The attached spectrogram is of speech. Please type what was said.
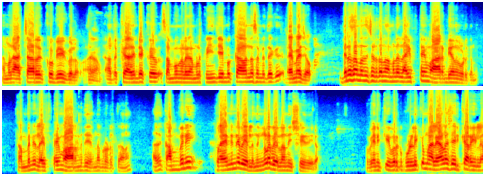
നമ്മളെ അച്ചാറൊക്കെ ഉപയോഗിക്കുമല്ലോ. അതൊക്കെ അതിന്റെയൊക്കെ സംഭവങ്ങൾ നമ്മൾ ക്ലീൻ ചെയ്യുമ്പോൾ ആവുന്ന സമയത്തേക്ക് ഡാമേജ് ആവും. ഇതിനെ സംബന്ധിച്ചിടത്തോളം നമ്മൾ ലൈഫ് ടൈം വാറണ്ടിയാണ് കൊടുക്കുന്നത്. കമ്പനി ലൈഫ് ടൈം വാറണ്ടി തരുന്ന പ്രൊഡക്റ്റ് ആണ്. അത് കമ്പനി ക്ലയന്റിന്റെ പേരിൽ നിങ്ങളുടെ പേരിലാണ് ഇഷ്യൂ ചെയ്ത് തരാം. അപ്പൊ എനിക്ക് ഇവർക്ക് പുള്ളിക്ക് മലയാളം ശരിക്കും അറിയില്ല.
